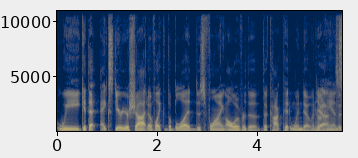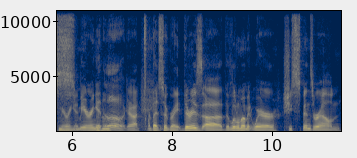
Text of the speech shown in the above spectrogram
we get that exterior shot of like the blood just flying all over the the cockpit window and her yeah, hand smearing it. Mm-hmm. smearing it. Oh god. I bet it's so great. There is uh, the little moment where she spins around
